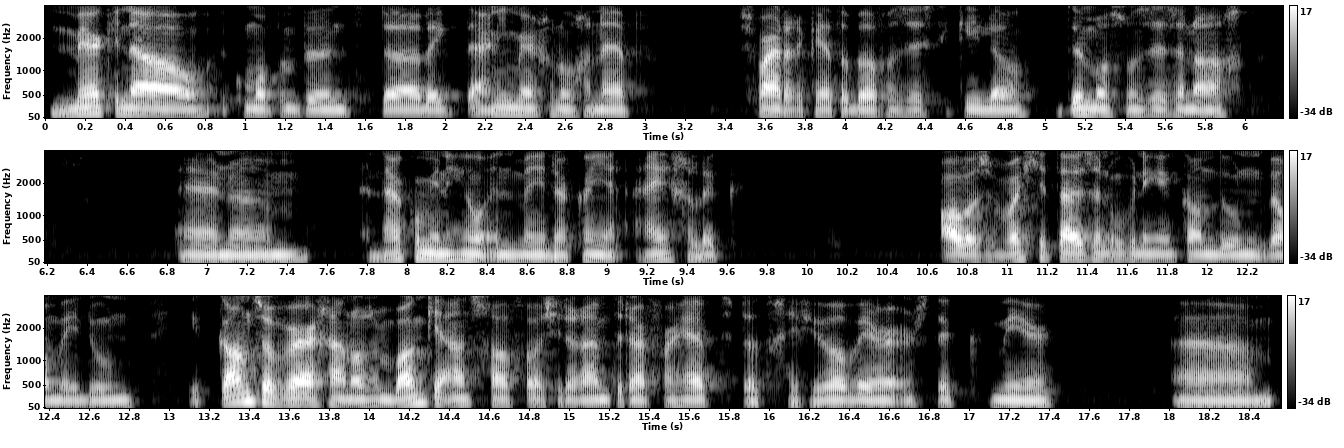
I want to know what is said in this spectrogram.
Merk je nou, ik kom op een punt dat ik daar niet meer genoeg aan heb. Zwaardere kettlebell van 16 kilo. Dumbbells van 6 en 8. En, um, en daar kom je een heel eind mee. Daar kan je eigenlijk alles wat je thuis aan oefeningen kan doen, wel mee doen. Je kan zo ver gaan als een bankje aanschaffen als je de ruimte daarvoor hebt. Dat geeft je wel weer een stuk meer um,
